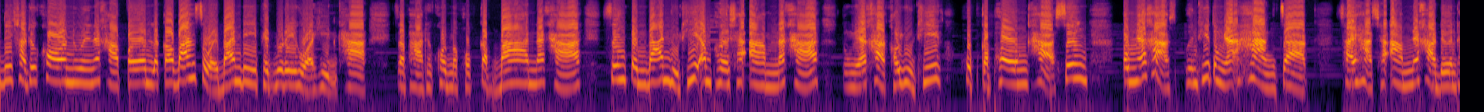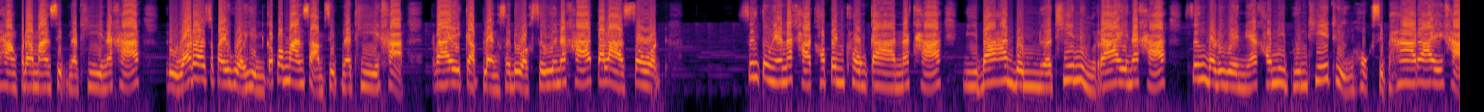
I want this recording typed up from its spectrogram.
วัสดีค่ะทุกคนนุ้ยนะคะเปิ้ลแล้วก็บ้านสวยบ้านดีเพชรบุรีหัวหินค่ะ จะพาทุกคนมาพบกับบ้านนะคะ ซึ่งเป็นบ้านอยู่ที่อำเภอชะอำนะคะ ตรงนี้ค่ะเขาอยู่ที่หุบกระพงค่ะ ซึ่งตรงนี้ค่ะพื้นที่ตรงนี้ห่างจากชายหาดชะอำเนี่ยค่ะเดินทางประมาณ 10 นาทีนะคะ หรือว่าเราจะไปหัวหินก็ประมาณ 30 นาทีค่ะ ใกล้กับแหล่งสะดวกซื้อนะคะ ตลาดสด ซึ่งตรงนี้นะคะเขาเป็นโครงการนะคะ มีบ้านบนเนื้อที่ 1 ไร่นะคะ ซึ่งบริเวณนี้เขามีพื้นที่ถึง 65 ไร่ค่ะ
